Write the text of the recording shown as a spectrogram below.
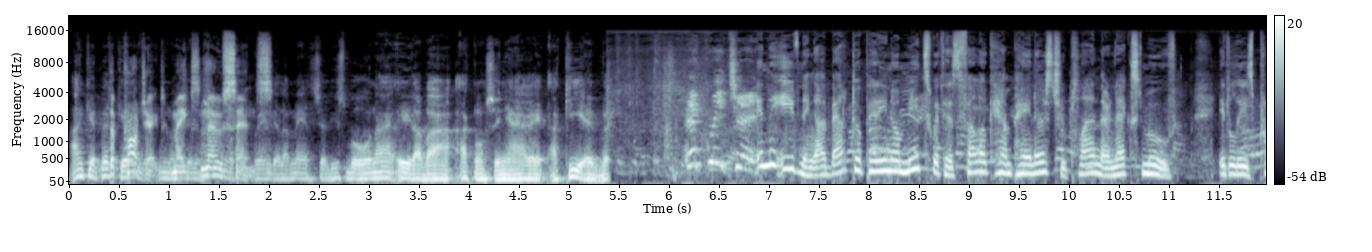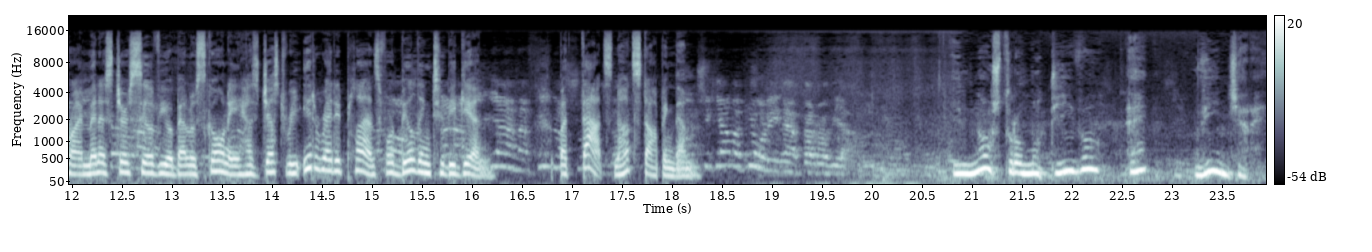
The project makes no sense. In the evening, Alberto Perino meets with his fellow campaigners to plan their next move. Italy's Prime Minister Silvio Berlusconi has just reiterated plans for building to begin. But that's not stopping them. si chiama più linea ferroviaria. Il nostro motivo è vincere,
